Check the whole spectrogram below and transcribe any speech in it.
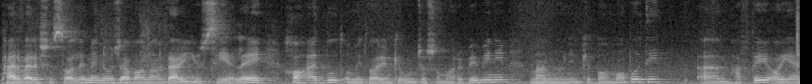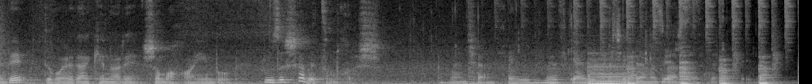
پرورش سالم نوجوانان در UCLA خواهد بود. امیدواریم که اونجا شما رو ببینیم. ممنونیم که با ما بودید. هفته آینده دوباره در کنار شما خواهیم بود. روز و شبتون خوش. من خیلی کردیم از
